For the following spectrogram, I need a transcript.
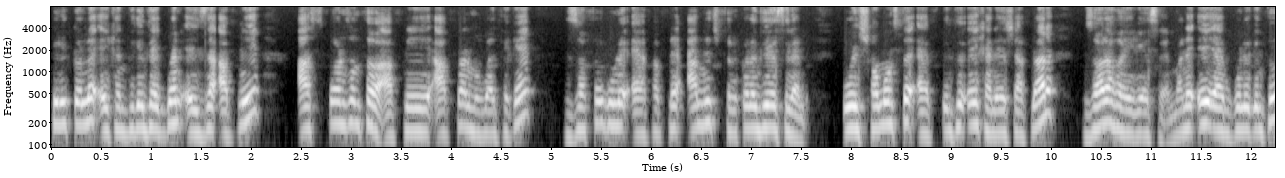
ক্লিক করলে এইখান থেকে দেখবেন এই যে আপনি আজ পর্যন্ত আপনি আপনার মোবাইল থেকে যতগুলো অ্যাপ আপনি আনইনস্টল করে দিয়েছিলেন, ওই সমস্ত অ্যাপ কিন্তু এখানে এসে আপনার জড়ো হয়ে গেছে। মানে এই অ্যাপগুলো কিন্তু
